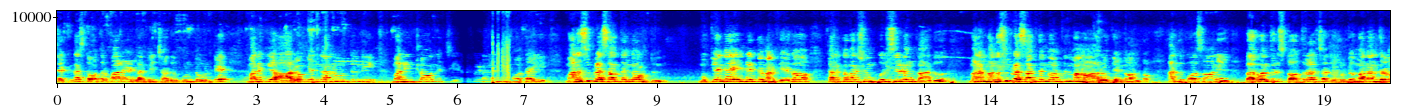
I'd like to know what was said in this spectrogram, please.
చక్కగా స్తోత్రపారాయణలు అన్నీ చదువుకుంటూ ఉంటే మనకి ఆరోగ్యంగానూ ఉంటుంది. మన ఇంట్లో ఉన్న చీడపీడలన్నీ పోతాయి. మనసు ప్రశాంతంగా ఉంటుంది. ముఖ్యంగా ఏంటంటే మనకి ఏదో కనక వర్షం కురిసేయడం కాదు మన మనసు ప్రశాంతంగా ఉంటుంది మనం ఆరోగ్యంగా ఉంటాం. అందుకోసం అని భగవంతుడి స్తోత్రాలు చదువుకుంటూ మనందరం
